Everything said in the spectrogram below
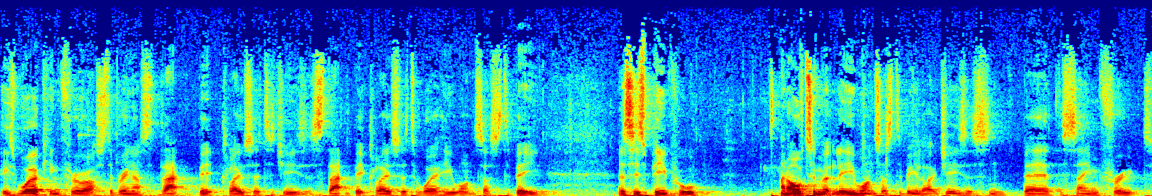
is working through us to bring us that bit closer to Jesus, that bit closer to where He wants us to be as His people. And ultimately, He wants us to be like Jesus and bear the same fruit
